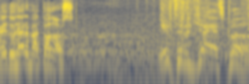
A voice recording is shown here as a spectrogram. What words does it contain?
Coged un arma todos. Into the jazz club.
